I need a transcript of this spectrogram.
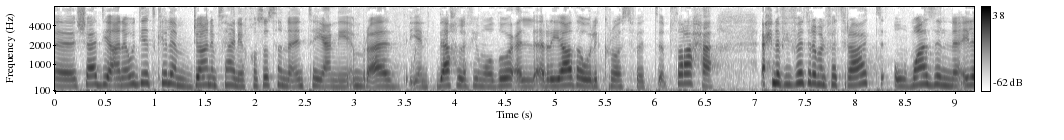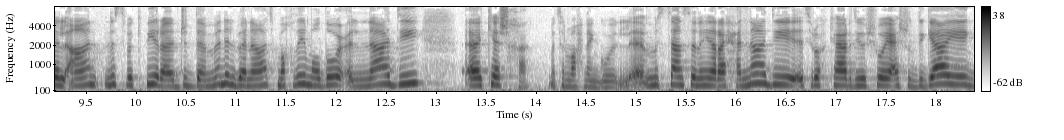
آه، شادية أنا ودي أتكلم بجانب ثاني خصوصا أن أنت يعني امرأة يعني داخلة في موضوع ال- الرياضة وال CrossFit. بصراحة إحنا في فترة من الفترات وما زلنا إلى الآن نسبة كبيرة جدا من البنات ماخذين موضوع النادي آه، كشخة مثل ما إحنا نقول. آه، مستانسة ان هي رايحة النادي تروح cardio شوي عشر دقائق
